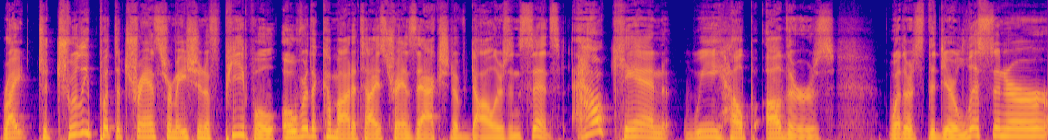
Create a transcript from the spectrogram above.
right? To truly put the transformation of people over the commoditized transaction of dollars and cents. How can we help others whether it's the dear listener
